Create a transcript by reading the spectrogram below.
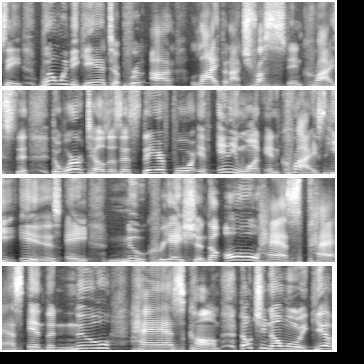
See, when we begin to put our life and our trust in Christ, the, the word tells us that therefore, if anyone in Christ, he is a new creation. The old has passed and the new has come. Don't you know when we give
